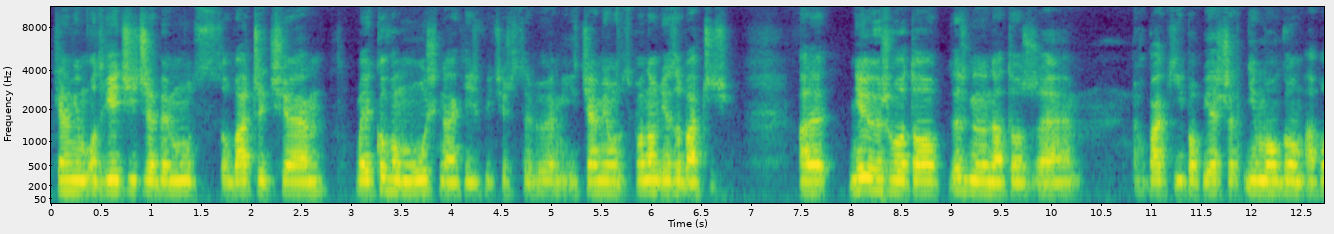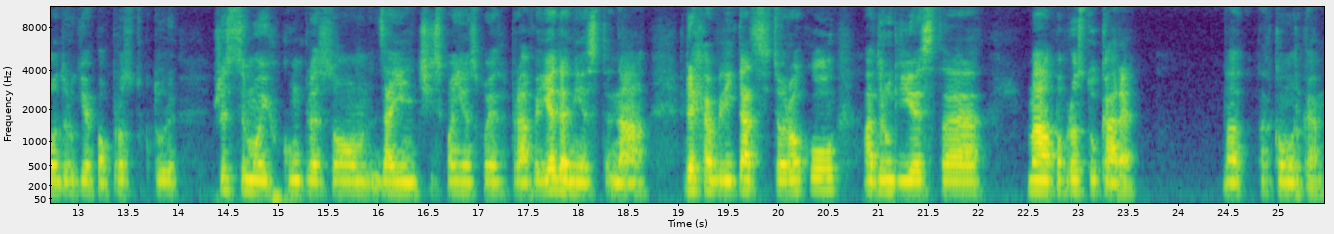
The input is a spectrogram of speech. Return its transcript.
Chciałem ją odwiedzić, żeby móc zobaczyć e, bajkową łódź na jakiejś wycieczce byłem i chciałem ją ponownie zobaczyć. Ale nie wyszło to ze względu na to, że chłopaki po pierwsze nie mogą, a po drugie po prostu, który wszyscy moi kumple są zajęci, spełniają swoje sprawy. Jeden jest na rehabilitacji co roku, a drugi jest, e, ma po prostu karę na, na komórkę.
